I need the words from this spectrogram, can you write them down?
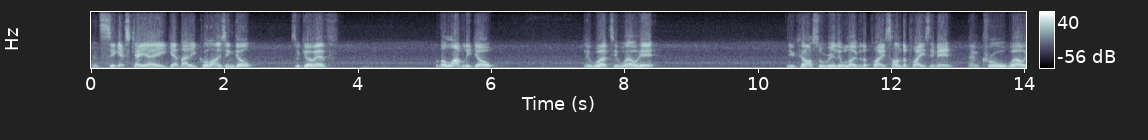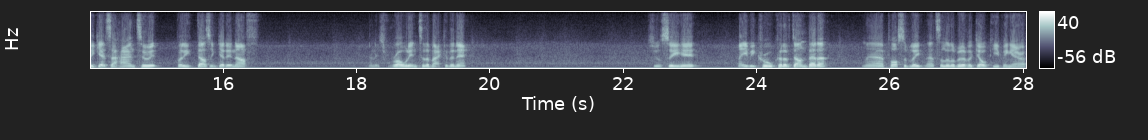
And CSKA get that equalising goal. Zagoev with a lovely goal. They worked it well here. Newcastle really all over the place. Honda plays him in. And Krul, well, he gets a hand to it, but he doesn't get enough. And it's rolled into the back of the net. As you'll see here, maybe Krul could have done better. Yeah, possibly. That's a little bit of a goalkeeping error.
